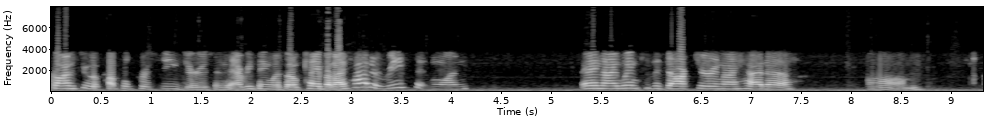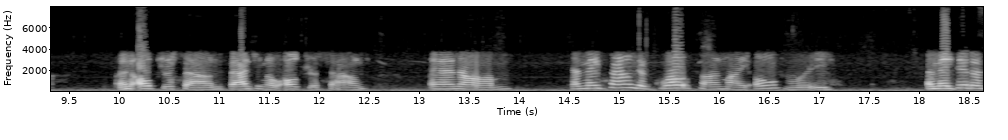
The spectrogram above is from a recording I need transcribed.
gone through a couple procedures and everything was okay. But I had a recent one and I went to the doctor and I had a um, an ultrasound, vaginal ultrasound, and um, and they found a growth on my ovary, and they did a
